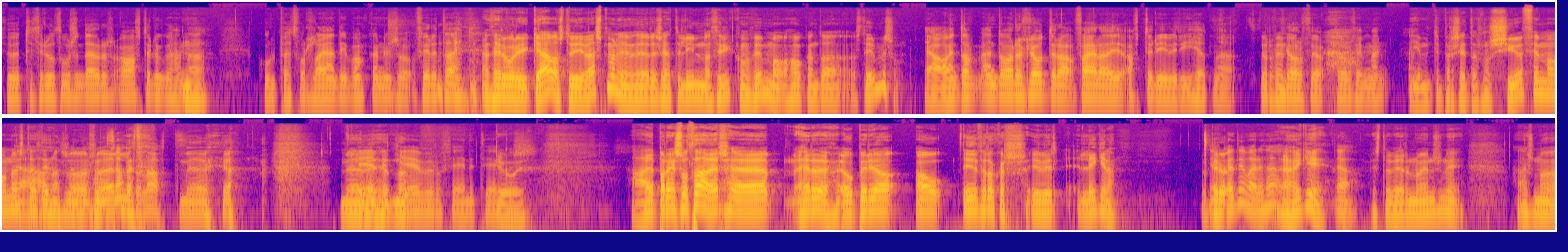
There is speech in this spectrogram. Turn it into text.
2-3 eurur á afturlíku þannig að Mhm. Kúlbett fór hlæjandi í bankan eins og fyrir daginn. En þeir voru í gefastuði í Vestmanni þegar þeir settu línuna 3,5 á Hákanda Styrmisson. Já, enda, enda voru fljótir að færa því aftur yfir í hérna 4,5 4-5 menn. Ég myndi bara setja svona 7,5 á næst Já, eftir það náttúrulega, var svona og lágt. með, já, með Feni hérna, gefur og feni jú, tekur Það er bara eins og það er. Uh, Herðu, ef við byrja á yfir fyrir okkar, yfir leikina? Byrja, Hvernig væri það? eða ekki, Já, Vist að við erum nú einu svona það er svona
